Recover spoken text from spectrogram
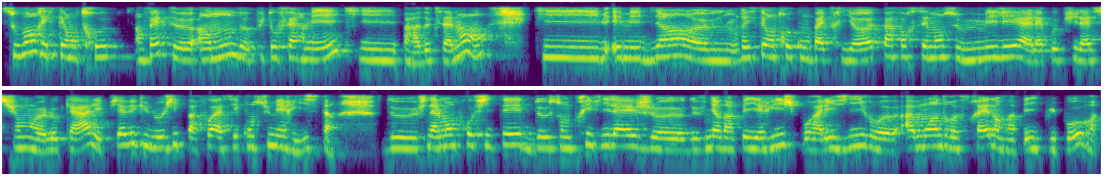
souvent restaient entre eux. En fait, un monde plutôt fermé qui, paradoxalement, hein, qui aimait bien rester entre compatriotes, pas forcément se mêler à la population locale et puis avec une logique parfois assez consumériste de finalement profiter de son privilège euh, de venir d'un pays riche pour aller vivre euh, à moindre frais dans un pays plus pauvre.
